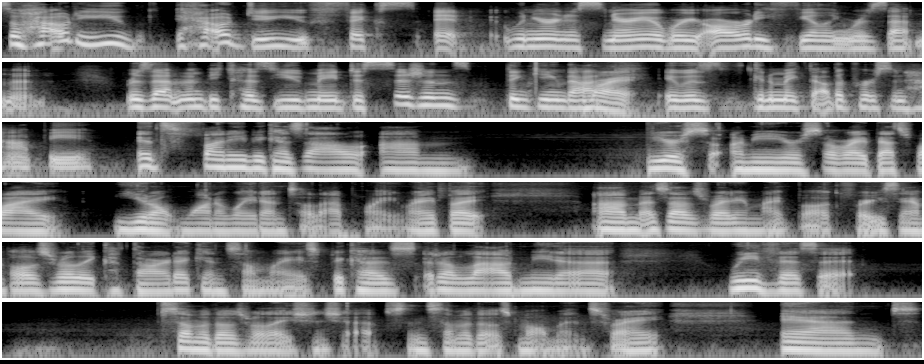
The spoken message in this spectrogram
so how do you how do you fix it when you're in a scenario where you're already feeling resentment resentment because you made decisions thinking that right. it was going to make the other person happy. It's funny because I'll, um, you're so, I mean, you're so right. That's why you don't want to wait until that point, right? But um, as I was writing my book, for example, it was really cathartic in some ways because it allowed me to revisit some of those relationships and some of those moments, right? And,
